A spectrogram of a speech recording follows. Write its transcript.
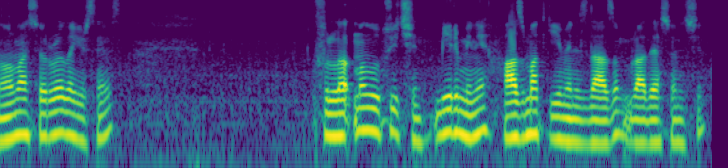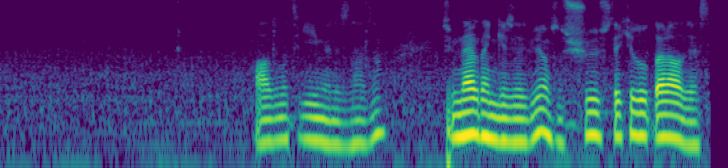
normal server'a da girseniz fırlatma lootu için bir mini hazmat giymeniz lazım radyasyon için. Hazmatı giymeniz lazım. Şimdi nereden gireceğiz biliyor musun? Şu üstteki lootları alacağız.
